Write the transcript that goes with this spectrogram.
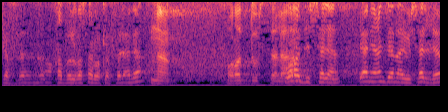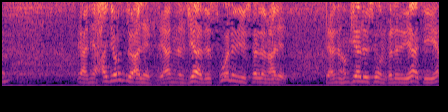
كف قبض البصر وكف الأذى؟ نعم. ورد السلام. ورد السلام يعني عندما يسلم يعني أحد يرد عليه لأن الجالس هو الذي يسلم عليه. لأنهم جالسون فالذي يأتي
